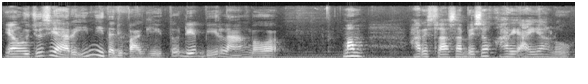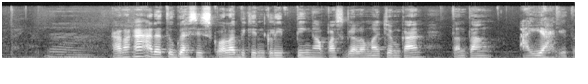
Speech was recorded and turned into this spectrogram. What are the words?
Yang lucu sih hari ini tadi pagi itu dia bilang bahwa, Mam, hari Selasa besok hari ayah loh, katanya. Karena kan ada tugas di sekolah bikin clipping apa segala macam kan tentang ayah gitu.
